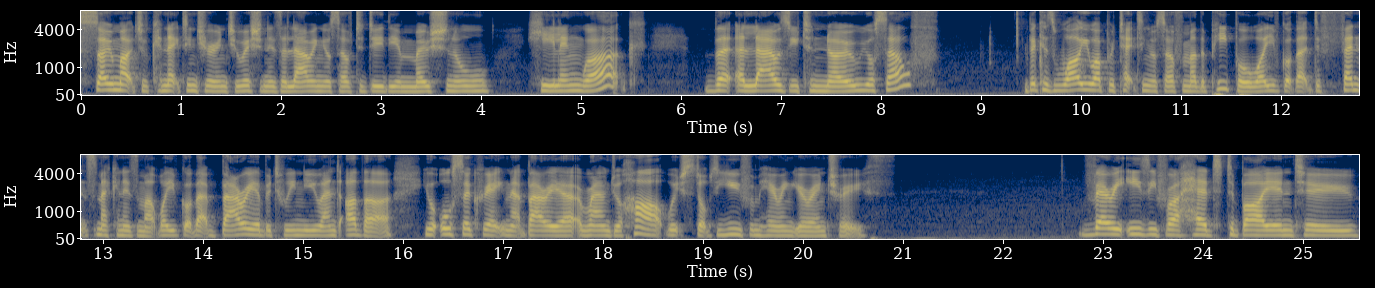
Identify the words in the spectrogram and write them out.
so much of connecting to your intuition is allowing yourself to do the emotional healing work that allows you to know yourself. Because while you are protecting yourself from other people while you've got that defense mechanism up while you've got that barrier between you and other you're also creating that barrier around your heart which stops you from hearing your own truth. Very easy for our head to buy into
